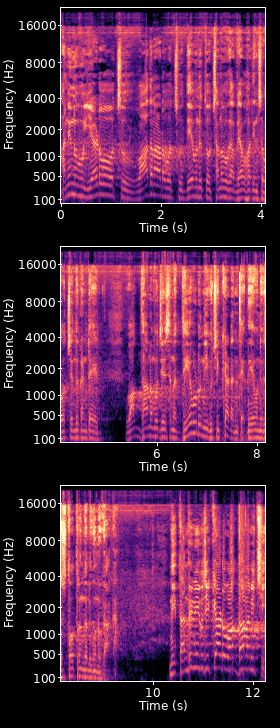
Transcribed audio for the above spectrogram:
అని నువ్వు ఏడవచ్చు వాదనాడవచ్చు దేవునితో చనువుగా వ్యవహరించవచ్చు ఎందుకంటే వాగ్దానము చేసిన దేవుడు నీకు చిక్కాడంతే దేవునికి స్తోత్రం కలుగును గాక నీ తండ్రి నీకు చిక్కాడు వాగ్దానం ఇచ్చి.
